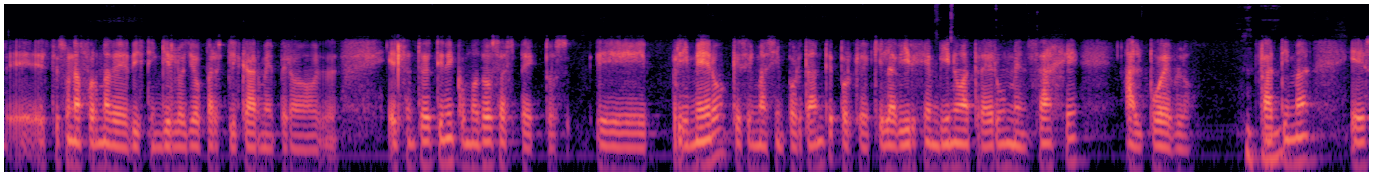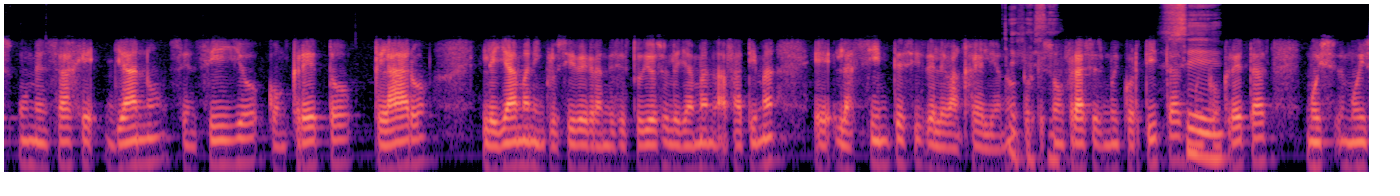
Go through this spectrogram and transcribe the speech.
eh, esta es una forma de distinguirlo yo para explicarme, pero el santuario tiene como dos aspectos. Eh, primero, que es el más importante, porque aquí la Virgen vino a traer un mensaje al pueblo. Fátima es un mensaje llano, sencillo, concreto, claro. Le llaman, inclusive grandes estudiosos le llaman a Fátima eh, la síntesis del Evangelio, ¿no? Porque son frases muy cortitas, muy concretas, muy, muy,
